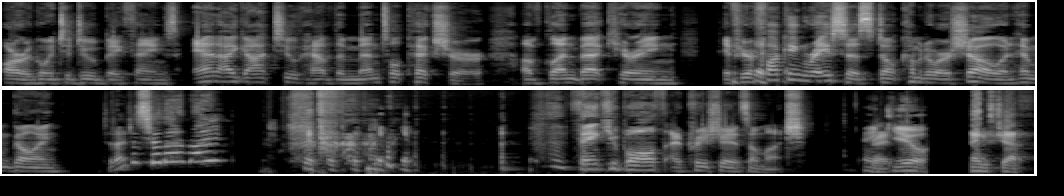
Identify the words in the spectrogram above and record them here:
are going to do big things. And I got to have the mental picture of Glenn Beck hearing, if you're fucking racist, don't come to our show, and him going, Did I just hear that right? Thank you both. I appreciate it so much. Thank Great. you. Thanks, Jeff.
